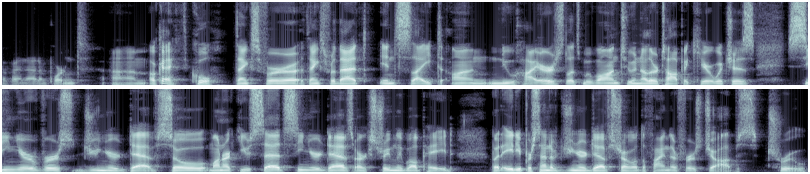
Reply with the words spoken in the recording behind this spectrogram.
I find that important. Um, okay, cool. Thanks for thanks for that insight on new hires. Let's move on to another topic here, which is senior versus junior devs. So, Monarch, you said senior devs are extremely well paid, but 80% of junior devs struggle to find their first jobs. True.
